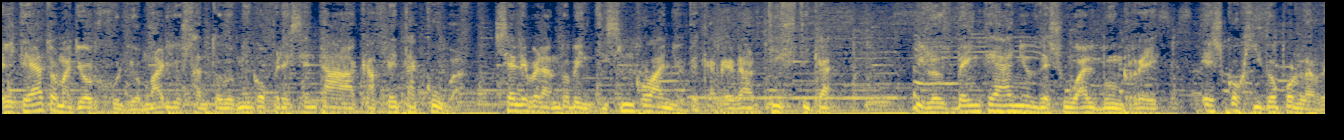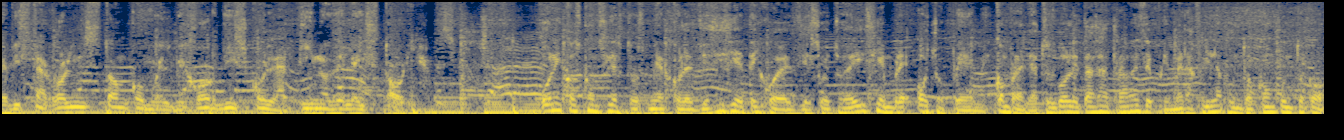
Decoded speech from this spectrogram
El Teatro Mayor Julio Mario Santo Domingo presenta a Café Tacuba, celebrando 25 años de carrera artística y los 20 años de su álbum Red, escogido por la revista Rolling Stone como el mejor disco latino de la historia. Únicos conciertos miércoles 17 y jueves 18 de diciembre, 8 pm. Compra ya tus boletas a través de primerafila.com.co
